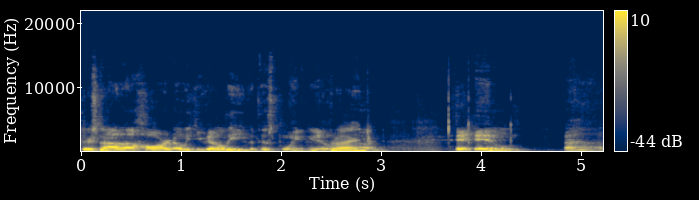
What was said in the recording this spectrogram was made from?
there's not a hard oh you got to leave at this point. You know, Right. Um, and uh,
